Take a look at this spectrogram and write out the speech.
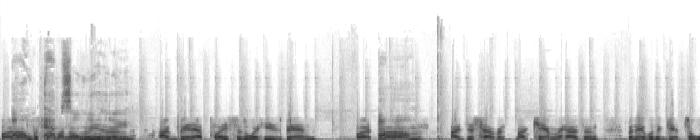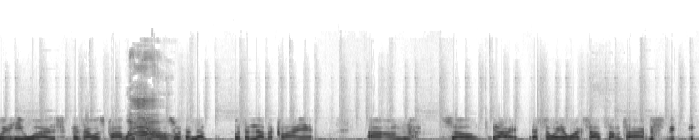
But uh, Oh, for some unknown reason, I've been at places where he's been, but Uh-huh. um, I just haven't. My camera hasn't been able to get to where he was because I was probably, you know, I was with another with another client. Um, so you know, that's the way it works out sometimes.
